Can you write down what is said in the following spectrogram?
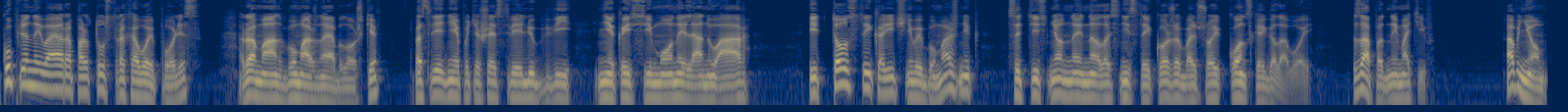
Купленный в аэропорту страховой полис. Роман в бумажной обложке. Последнее путешествие любви некой Симоны Лануар. И толстый коричневый бумажник с оттесненной на лоснистой коже большой конской головой. Западный мотив. А в нем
